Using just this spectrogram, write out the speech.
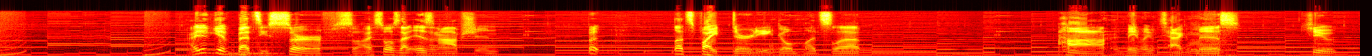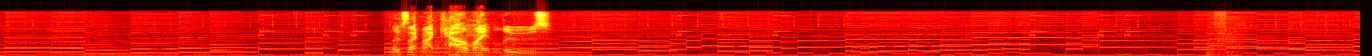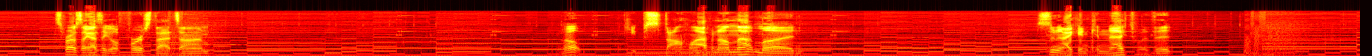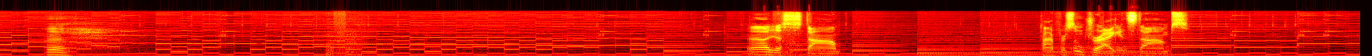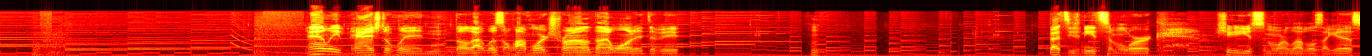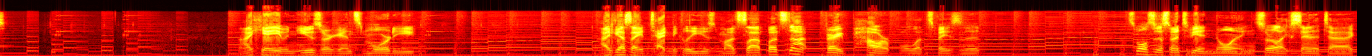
I did give Betsy Surf, so I suppose that is an option. But let's fight dirty and go Mud Slap. Ha! It made my attack miss. Cute. Looks like my cow might lose. Surprised I got to go first that time. Well, keep stomp laughing on that mud. Soon I can connect with it. I'll just stomp. Time for some dragon stomps. And we managed to win, though that was a lot more trial than I wanted to be. Hmm. Betsy's needs some work. She could use some more levels, I guess. I can't even use her against Morty. I guess I technically use Mud Slap, but it's not very powerful, let's face it. It's mostly just meant to be annoying, sort of like Sand Attack.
